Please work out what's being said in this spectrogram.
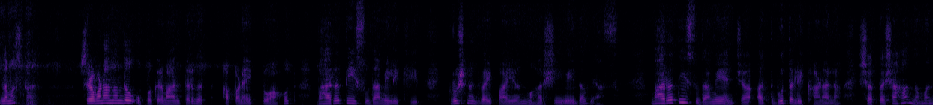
नमस्कार. श्रवणानंद उपक्रमांतर्गत आपण ऐकतो आहोत भारती सुदामे लिखित कृष्णद्वैपायन महर्षी वेदव्यास. भारती सुदामे यांच्या अद्भुत लिखाणाला शतशः नमन.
